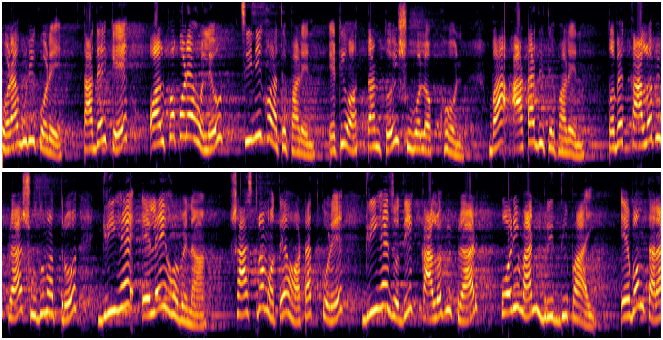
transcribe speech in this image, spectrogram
ঘোরাঘুরি করে, তাদেরকে অল্প করে হলেও চিনি খাওয়াতে পারেন। এটি অত্যন্তই শুভ লক্ষণ বা আটা দিতে পারেন। তবে কালো পিঁপড়া শুধুমাত্র গৃহে এলেই হবে না। শাস্ত্র মতে হঠাৎ করে গৃহে যদি কালো পিঁপড়ার পরিমাণ বৃদ্ধি পায় এবং তারা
